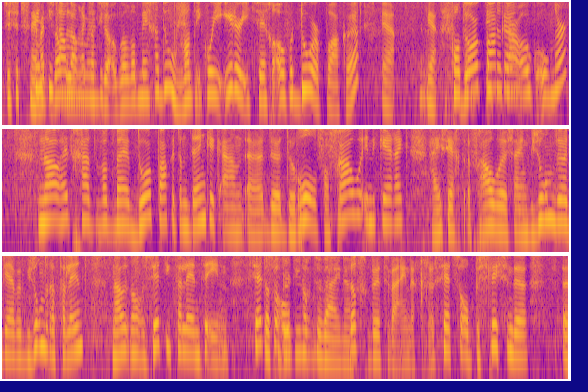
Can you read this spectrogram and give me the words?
Dus het, nee, maar het is wel belangrijk dat hij er ook wel wat mee gaat doen. Want ik hoor je eerder iets zeggen over doorpakken. Ja. Ja. Valt doorpakken, dit daar ook onder? Nou, het gaat wat bij doorpakken. Dan denk ik aan uh, de, de rol van vrouwen in de kerk. Hij zegt, vrouwen zijn bijzonder, die hebben bijzondere talent. Nou, dan zet die talenten in. Zet dat ze gebeurt op, nu nog te weinig. Dat gebeurt te weinig. Zet ze op beslissende uh,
